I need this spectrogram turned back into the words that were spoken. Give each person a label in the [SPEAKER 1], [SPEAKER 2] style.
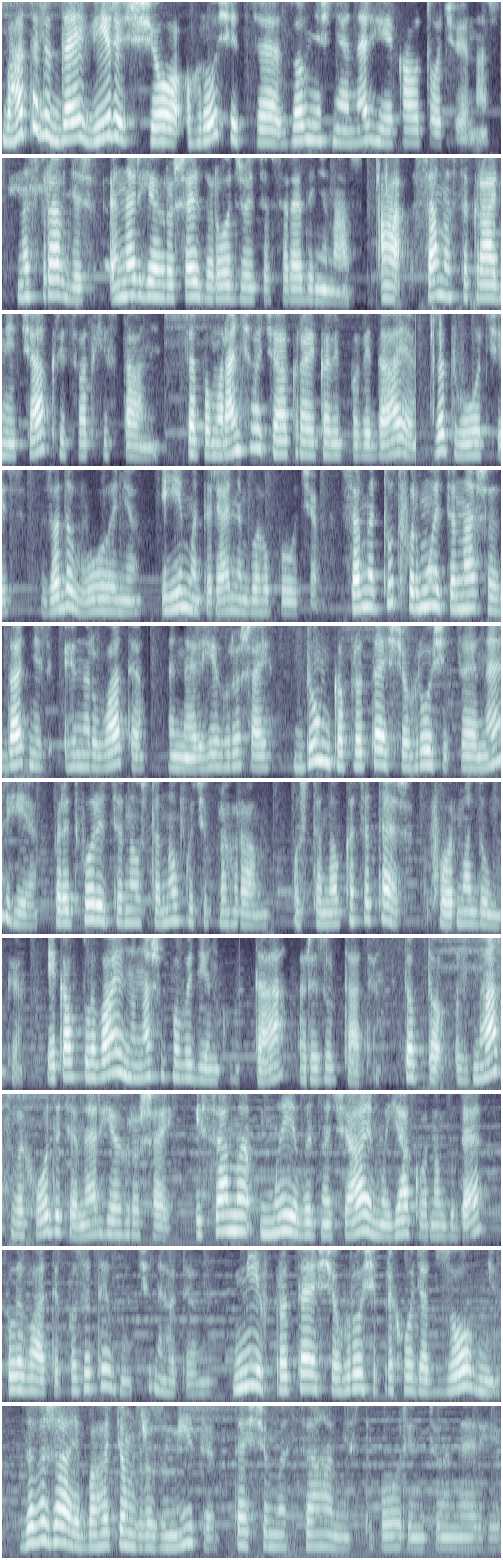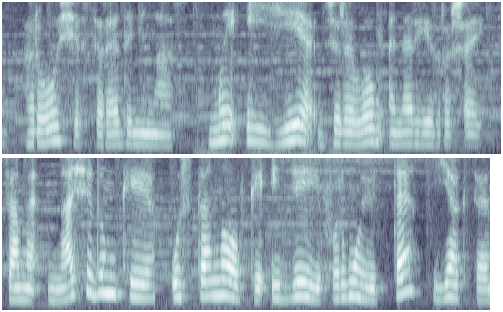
[SPEAKER 1] Багато людей вірять, що гроші це зовнішня енергія, яка оточує нас. Насправді ж, енергія грошей зароджується всередині нас, а саме в сакральній чакрі Сватхістани. Це помаранчева чакра, яка відповідає за творчість, задоволення і матеріальне благополуччя. Саме тут формується наша здатність генерувати енергію грошей. Думка про те, що гроші це енергія, перетворюється на установку чи програму. Установка це теж форма думки, яка впливає на нашу поведінку та результати. Тобто з нас виходить енергія грошей, і саме ми визначаємо, як вона буде впливати позитивно чи негативно. Міф про те, що гроші приходять ззовні, заважає багатьом зрозуміти те, що ми самі створюємо цю енергію. Гроші всередині нас. Ми і є джерелом енергії грошей. Саме наші думки, установки і дії формують те, як ця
